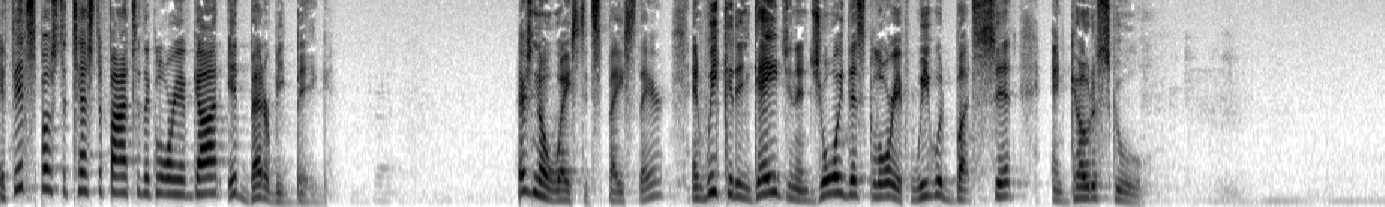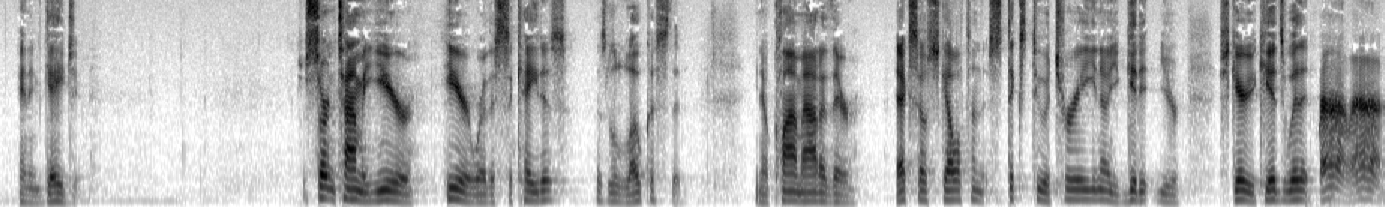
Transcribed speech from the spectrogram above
If it's supposed to testify to the glory of God, it better be big. There's no wasted space there. And we could engage and enjoy this glory if we would but sit and go to school and engage it. There's a certain time of year here where the cicadas, those little locusts that, you know, climb out of their exoskeleton that sticks to a tree. You know, you get it, you scare your kids with it.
